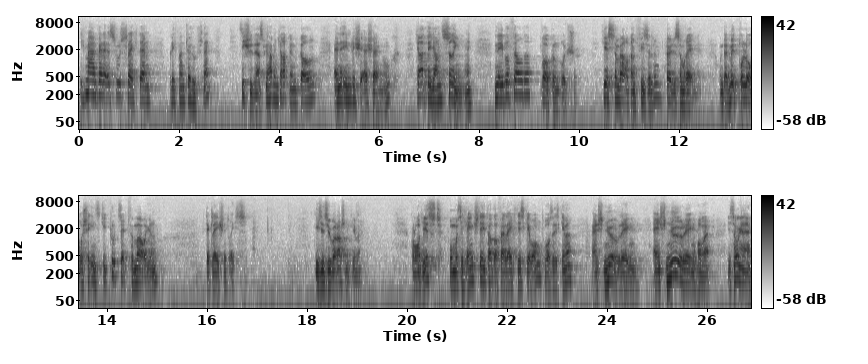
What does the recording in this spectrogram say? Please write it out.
Ich meine, wäre es so schlecht, dann bleibt man zu Hause, ne? Sicher das, wir haben gerade in Köln eine ähnliche Erscheinung. Ja, der ganze Ring, ne? Nebelfelder, Wolkenbrüche. Gestern war es am Fieseln, heute ist am Regen. Und der Meteorologische Institut sagt für morgen der gleiche Driss. Ist jetzt überraschend gekommen. Gerade jetzt, wo man sich hingestellt hat, auf ein leichtes Gewand, was ist gekommen? Ein Schnürregen. Ein Schnürregen haben wir. Ich sage Ihnen,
